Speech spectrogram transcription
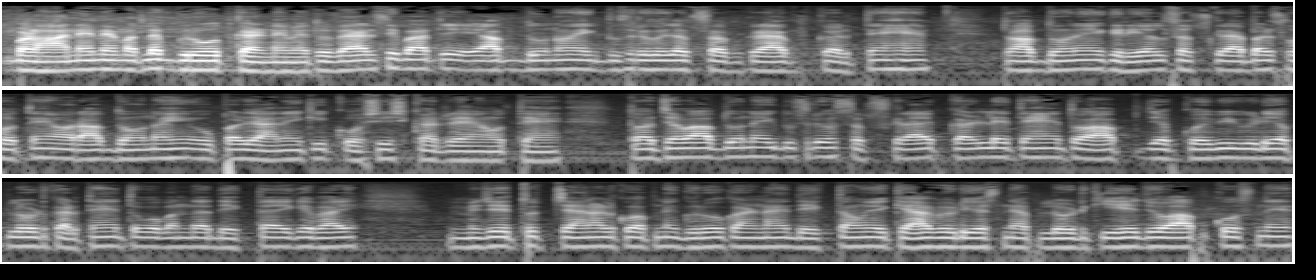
बढ़ाने में मतलब ग्रोथ करने में। तो ज़ाहिर सी बात है, आप दोनों एक दूसरे को जब सब्सक्राइब करते हैं तो आप दोनों एक रियल सब्सक्राइबर्स होते हैं और आप दोनों ही ऊपर जाने की कोशिश कर रहे होते हैं। तो जब आप दोनों एक दूसरे को सब्सक्राइब कर लेते हैं तो आप जब कोई भी वीडियो अपलोड करते हैं तो वो बंदा देखता है कि भाई, मुझे तो चैनल को अपने ग्रो करना है, देखता हूँ ये क्या वीडियो इसने अपलोड की है, जो आपको उसने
